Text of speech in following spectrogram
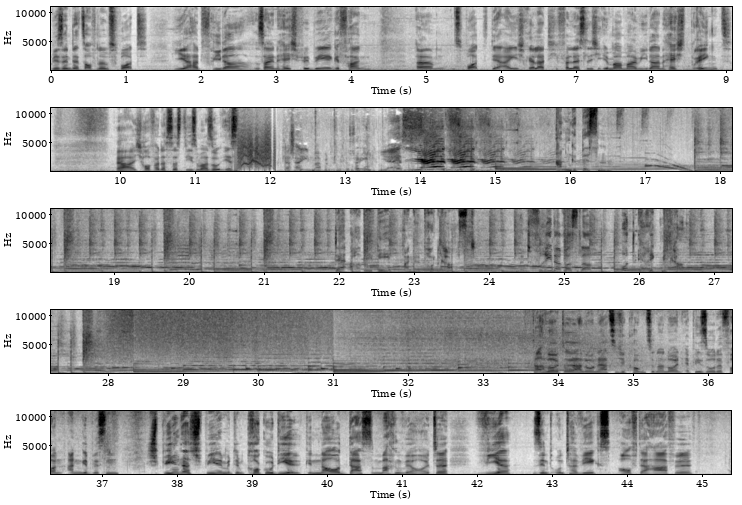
Wir sind jetzt auf einem Spot. Hier hat Frieda sein Hecht-PB gefangen. Ähm, ein Spot, der eigentlich relativ verlässlich immer mal wieder ein Hecht bringt. Ja, ich hoffe, dass das diesmal so ist. Kascha ihn mal bitte. Kascha ihn. Yes! Angebissen. Der ABB Angel Podcast mit Frieda Rössler und Erik Mikan. Tag Leute, hallo und herzlich willkommen zu einer neuen Episode von Angebissen. Spiel das Spiel mit dem Krokodil. Genau das machen wir heute. Wir sind unterwegs auf der Havel.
